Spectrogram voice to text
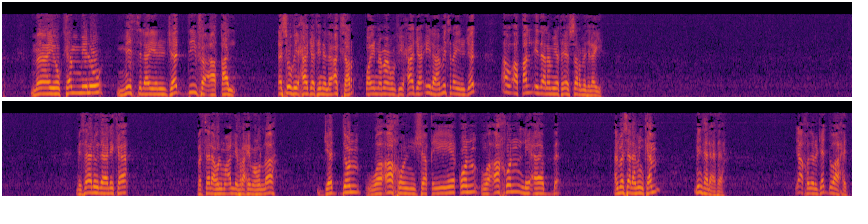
ما يكمل مثلي الجد فأقل. ليسوا في حاجة إلى أكثر وإنما هم في حاجة إلى مثلي الجد أو أقل إذا لم يتيسر مثليه. مثال ذلك مثله المؤلف رحمه الله جد وأخ شقيق وأخ لأب. المسألة من كم؟ من ثلاثة. يأخذ الجد واحد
